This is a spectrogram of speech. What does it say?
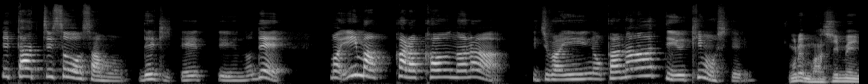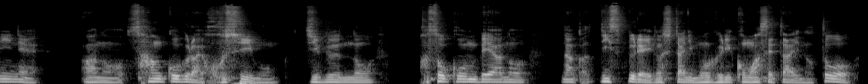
で、タッチ操作もできてっていうので、まあ今から買うなら一番いいのかなっていう気もしてる。俺真面目にね、あの、3個ぐらい欲しいもん。自分のパソコン部屋のなんかディスプレイの下に潜り込ませたいのと、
